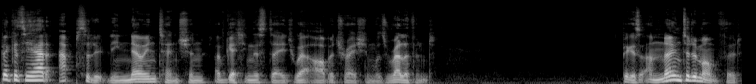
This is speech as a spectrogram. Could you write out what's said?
because he had absolutely no intention of getting the stage where arbitration was relevant because unknown to de Montfort,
